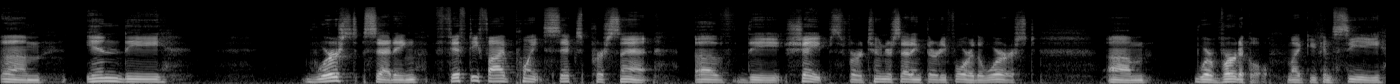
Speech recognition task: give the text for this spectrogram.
um, in the worst setting, 55.6% of the shapes for tuner setting 34, the worst, um, were vertical. Like you can see,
